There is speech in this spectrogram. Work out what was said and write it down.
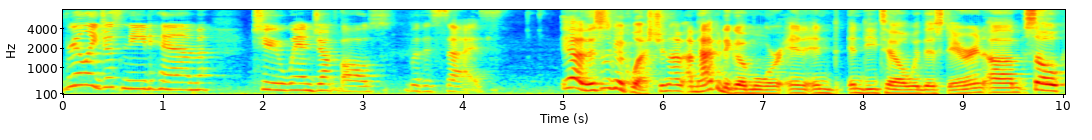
really just need him to win jump balls with his size? Yeah, this is a good question. I'm, I'm happy to go more in, in, in detail with this, Darren. Um, so,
